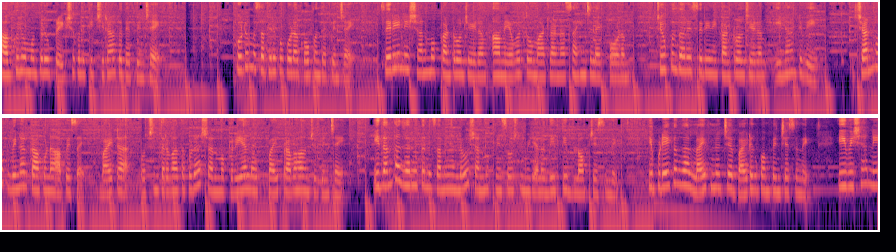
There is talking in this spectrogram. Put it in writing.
హగ్గులు ముద్దులు ప్రేక్షకులకి చిరాకు తెప్పించాయి. కుటుంబ సభ్యులకు కూడా కోపం తెప్పించాయి. సిరిని షణ్ముఖ్ కంట్రోల్ చేయడం ఆమె ఎవరితో మాట్లాడినా సహించలేకపోవడం చూపులతోనే సిరిని కంట్రోల్ చేయడం ఇలాంటివి షణ్ముఖ్ విన్నర్ కాకుండా ఆపేశాయి. బయట వచ్చిన తర్వాత కూడా షణ్ముఖ్ రియల్ లైఫ్పై ప్రభావం చూపించాయి. ఇదంతా జరుగుతున్న సమయంలో షణ్ముఖ్ని సోషల్ మీడియాలో దీప్తి బ్లాక్ చేసింది. ఇప్పుడు ఏకంగా లైఫ్ నుంచే బయటకు పంపించేసింది. ఈ విషయాన్ని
